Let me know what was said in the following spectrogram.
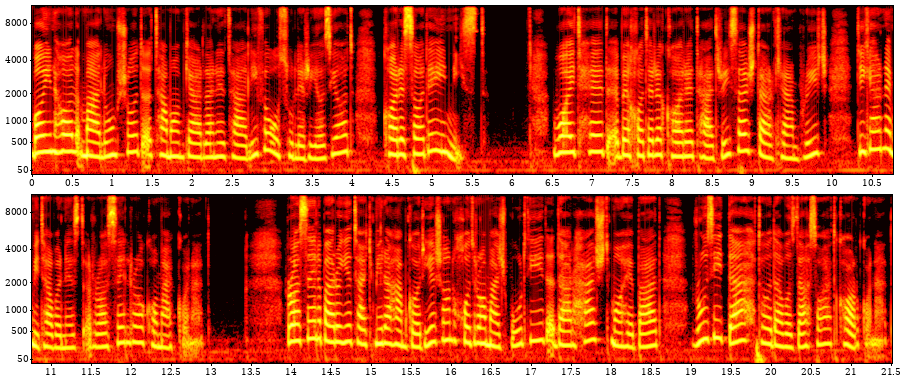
با این حال معلوم شد تمام کردن تعلیف اصول ریاضیات کار ساده ای نیست. وایت هد به خاطر کار تدریسش در کمبریج دیگر نمی توانست راسل را کمک کند. راسل برای تکمیل همکاریشان خود را مجبور دید در هشت ماه بعد روزی ده تا دوازده ساعت کار کند.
